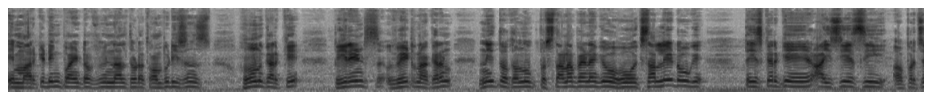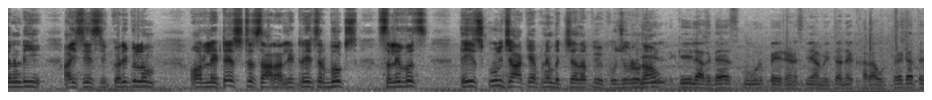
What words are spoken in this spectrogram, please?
ਇਹ ਮਾਰਕੀਟਿੰਗ ਪੁਆਇੰਟ ਆਫ View ਨਾਲ ਥੋੜਾ ਕੰਪੀਟੀਸ਼ਨਸ ਹੋਣ ਕਰਕੇ ਪੇਰੈਂਟਸ ਵੇਟ ਨਾ ਕਰਨ। ਨਹੀਂ ਤਾਂ ਤੁਹਾਨੂੰ ਪਛਤਾਣਾ ਪੈਣਾ ਕਿ ਉਹ ਹੋ ਇੱਕ ਸਾਲ ਲੇਟ ਹੋ ਗਏ। ਤੇ ਇਸ ਕਰਕੇ ਆਈਸੀਐਸਸੀ ਓਪਰਚੁਨਿਟੀ ਆਈਸੀਐਸਸੀ ਕਰਿਕੂਲਮ ਔਰ ਲੇਟੈਸਟ ਸਾਰਾ ਲਿਟਰੇਚਰ ਬੁੱਕਸ ਸਿਲੇਬਸ ਤੇ ਸਕੂਲ ਆ ਕੇ ਆਪਣੇ ਬੱਚਿਆਂ ਦਾ ਭਵਿੱਖ ਉਜਵਲ ਬਣਾਓ। ਕੀ- ਲੱਗਦਾ ਸਕੂਲ ਪੇਰੈਂਟਸ ਦੀਆਂ ਉਮੀਦਾਂ ਦੇ ਖਰਾ ਉਤਰੇਗਾ ਤੇ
